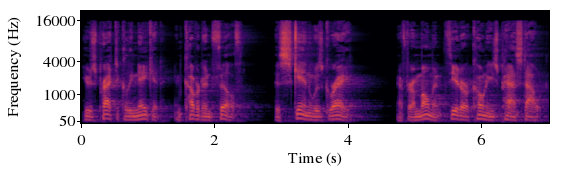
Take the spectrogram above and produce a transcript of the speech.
He was practically naked and covered in filth. His skin was gray. After a moment, Theodore Coneys passed out.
